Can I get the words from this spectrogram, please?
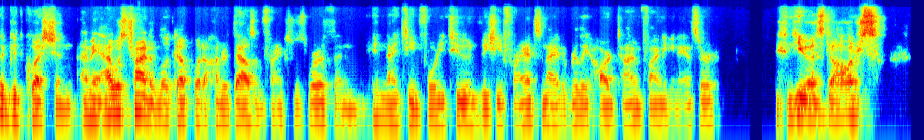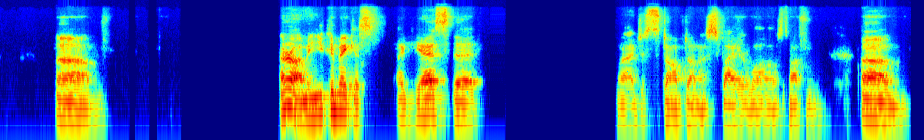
A good question. I mean, I was trying to look up what a hundred thousand francs was worth in, in 1942 in Vichy, France, and I had a really hard time finding an answer in U.S. dollars. Um, I don't know. I mean, you could make a, a guess that. Well, I just stomped on a spider while I was talking. Um,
